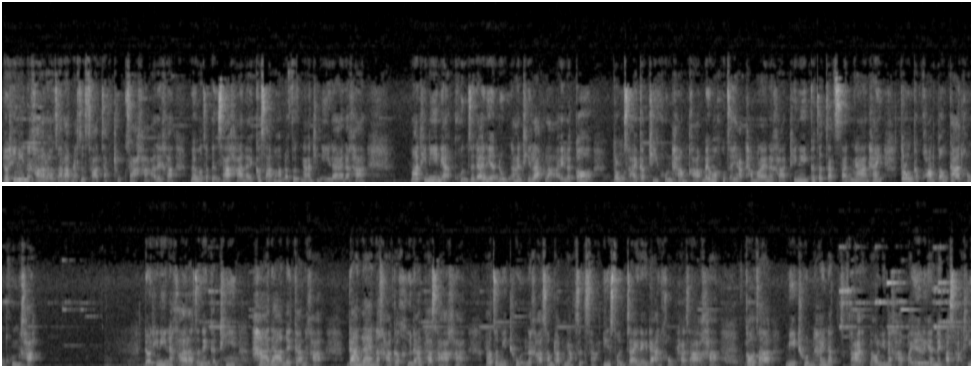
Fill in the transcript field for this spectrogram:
โดยที่นี่นะคะ เราจะรับนักศึกษาจากทุกสาขาเลยค่ะ ไม่ว่าจะเป็นสาขาไหนก็สามารถมาฝึกงานที่นี่ได้นะคะ มาที่นี่เนี่ยคุณจะได้เรียนรู้งานที่หลากหลาย แล้วก็ตรงสายกับที่คุณทำค่ะ ไม่ว่าคุณจะอยากทำอะไรนะคะ ที่นี่ก็จะจัดสรรงานให้ตรงกับความต้องการของคุณค่ะ โดยที่นี่นะคะเราจะเน้นกันที่ 5 ด้านด้วยกันค่ะ ด้านแรกนะคะก็คือด้านภาษาค่ะ เราจะมีทุนนะคะสำหรับนักศึกษาที่สนใจในด้านของภาษาค่ะ ก็จะมีทุนให้นักศึกษาเหล่านี้นะคะ ไปเรียนในภาษาที่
